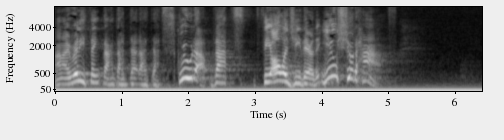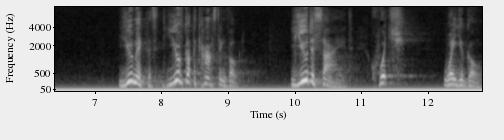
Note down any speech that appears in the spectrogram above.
And I really think that, that, that, that that's screwed up. That's theology there that you should have. You make this. You've got the casting vote. You decide which way you go.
